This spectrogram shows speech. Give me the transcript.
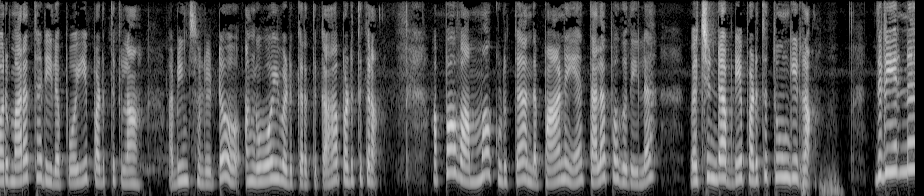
ஒரு மரத்தடியில் போய் படுத்துக்கலாம் அப்படின்னு சொல்லிட்டு அங்கே ஓய்வு எடுக்கிறதுக்காக படுத்துக்கிறான். அப்போ அவன் அம்மா கொடுத்த அந்த பானையை தலைப்பகுதியில் வச்சுட்டு அப்படியே படுத்து தூங்கிடுறான். திடீர்னு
